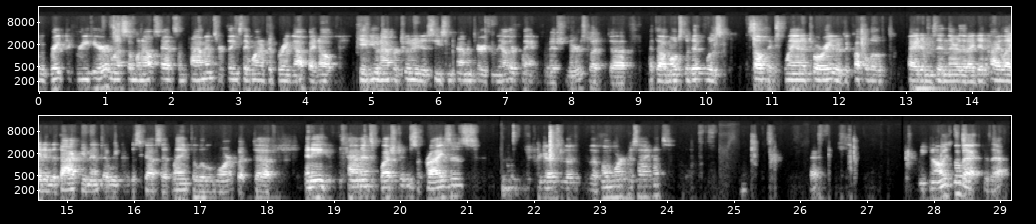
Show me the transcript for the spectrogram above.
to a great degree here unless someone else had some comments or things they wanted to bring up. I know gave you an opportunity to see some commentary from the other plant commissioners, but uh, I thought most of it was self-explanatory. There's a couple of items in there that I did highlight in the document that we can discuss at length a little more, but uh, any comments, questions, surprises with regards to the, the homework assignments? Okay. We can always go back to that.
